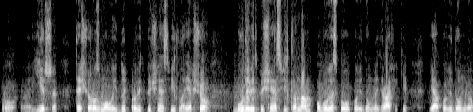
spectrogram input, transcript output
про е, гірше. Те, що розмови йдуть про відключення світла. Якщо буде відключення світла, нам обов'язково повідомлять графіки. Я повідомлю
